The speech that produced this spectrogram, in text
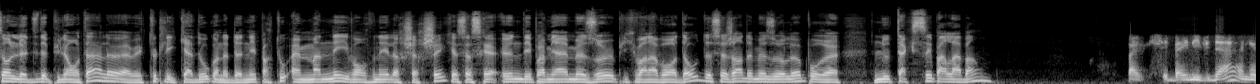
on l'a dit depuis longtemps, là, avec tous les cadeaux qu'on a donnés partout, un moment donné, ils vont venir le rechercher, que ce serait une des premières mesures, puis qu'il va en avoir d'autres de ce genre de mesures-là pour euh, nous taxer par la bande? Ben, c'est bien évident, là,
